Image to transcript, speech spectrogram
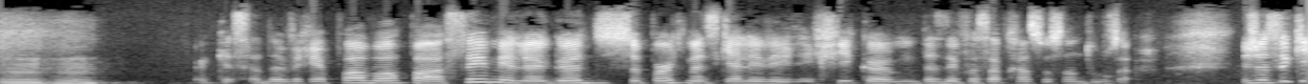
Mm-hmm. Fait que ça devrait pas avoir passé, mais le gars du support m'a dit qu'elle allait vérifier comme parce que des fois ça prend 72 heures. Je sais que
